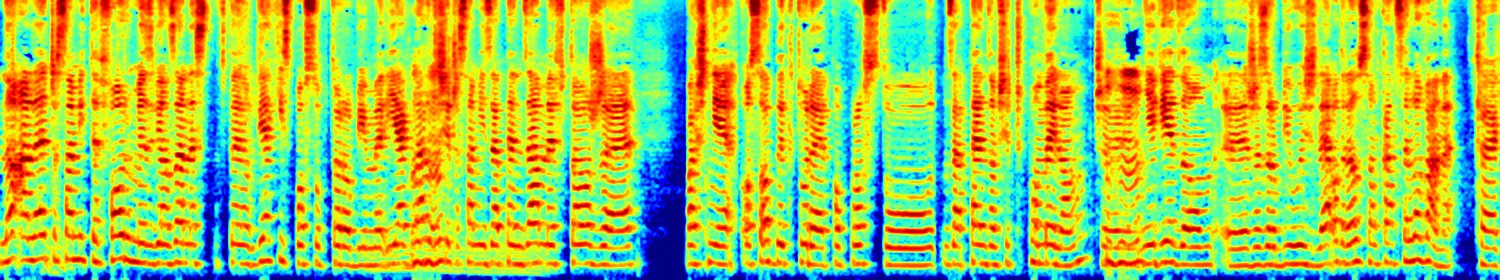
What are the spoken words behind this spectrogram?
No ale czasami te formy związane z tym, w jaki sposób to robimy i jak mhm. bardzo się czasami zapędzamy w to, że właśnie osoby, które po prostu zapędzą się, czy pomylą, czy mhm. nie wiedzą, y, że zrobiły źle, od razu są kancelowane. Tak.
